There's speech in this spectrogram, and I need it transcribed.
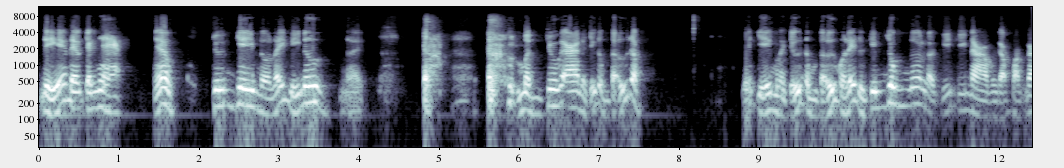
đĩa đeo chân hạt nghe không? Trương chim rồi lấy mỹ nương Đấy. mình chưa có ai là chữ đồng tử đâu. Cái chuyện mà chữ đồng tử mà lấy được kim dung đó là chỉ khi nào mà gặp phật ra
